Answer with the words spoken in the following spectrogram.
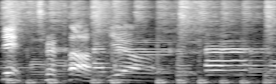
Death yeah.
